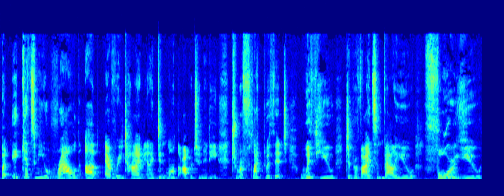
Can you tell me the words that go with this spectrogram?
but it gets me riled up every time and I didn't want the opportunity to reflect with it with you to provide some value for you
